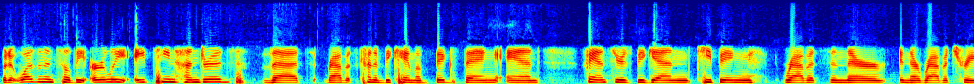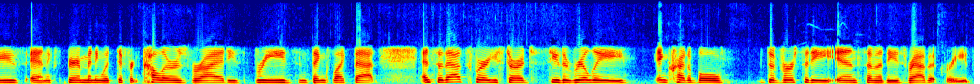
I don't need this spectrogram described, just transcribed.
but it wasn't until the early 1800s that rabbits kind of became a big thing, and fanciers began keeping rabbits in their in their rabbitries and experimenting with different colors, varieties, breeds, and things like that. And so that's where you started to see the really incredible diversity in some of these rabbit breeds.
